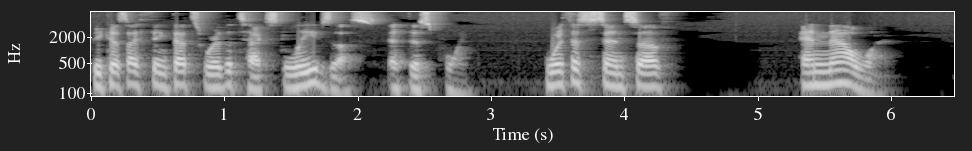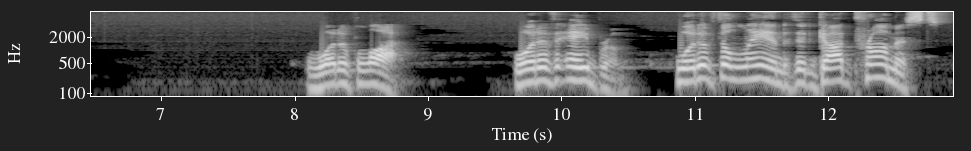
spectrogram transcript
because I think that's where the text leaves us at this point with a sense of, and now what? What of Lot? What of Abram? What of the land that God promised?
